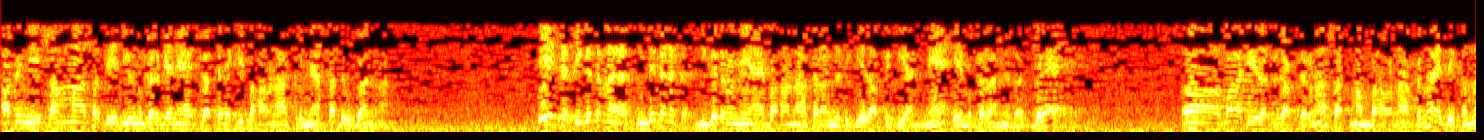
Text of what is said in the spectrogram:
අපි මේ සම්මා සතිය දිනු කර ගැනීමට ගත හැකි භාවනා ක්‍රමයක් අද උගන්වනවා. ඒක දිගටම ඉඳගෙන දිගටම මේ අය භාවනා කරන්නද කියලා අපි කියන්නේ එහෙම කරන්නවත් බෑ. වාඩි වෙලා ටිකක් කරනවා සක්මන් භාවනා කරනවා ඒ දෙකම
